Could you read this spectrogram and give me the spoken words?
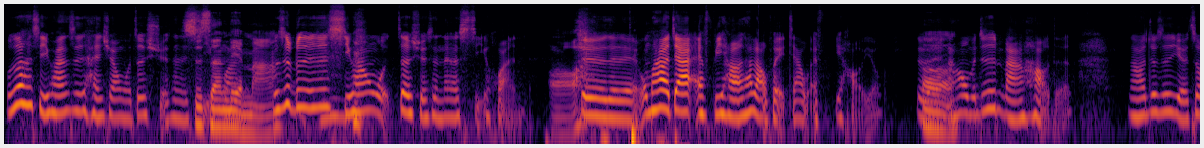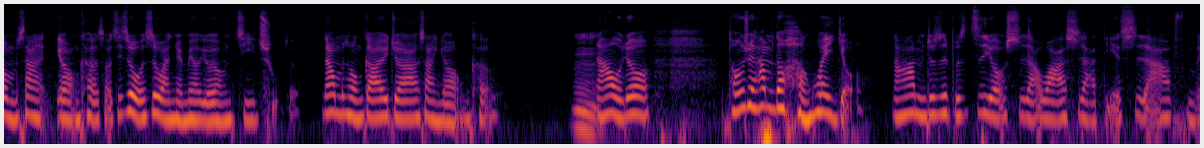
我说很喜欢是很喜欢我这个学生的喜师欢生恋吗？不是不是是喜欢我这个学生那个喜欢。哦，对对对对，我们还有加 FB 好友，他老婆也加我 FB 好友，对不对？嗯然后我们就是蛮好的。然后就是有一次我们上游泳课的时候，其实我是完全没有游泳基础的。然后我们从高一就要上游泳课，嗯，然后我就同学他们都很会游，然后他们就是不是自由式啊、蛙式啊、蝶式啊、什么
